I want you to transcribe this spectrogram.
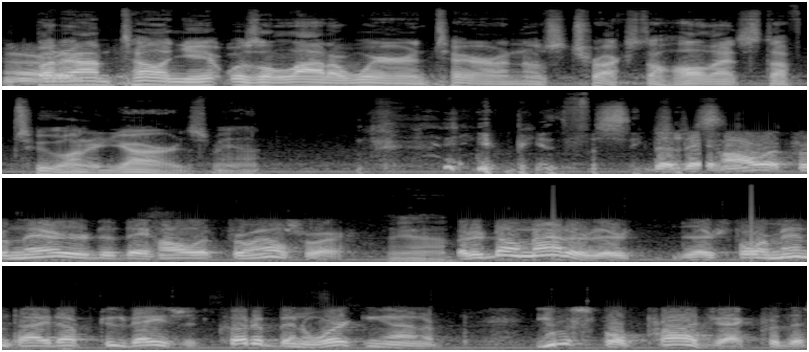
But right. I'm telling you, it was a lot of wear and tear on those trucks to haul that stuff 200 yards, man. You're being facetious. Did they haul it from there, or did they haul it from elsewhere? Yeah. But it don't matter. There, there's four men tied up two days. It could have been working on a useful project for the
